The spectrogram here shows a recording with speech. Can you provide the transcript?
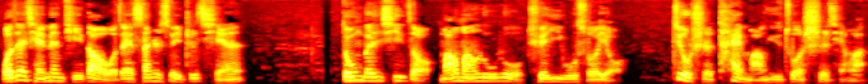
我在前面提到，我在三十岁之前东奔西走，忙忙碌碌却一无所有，就是太忙于做事情了，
